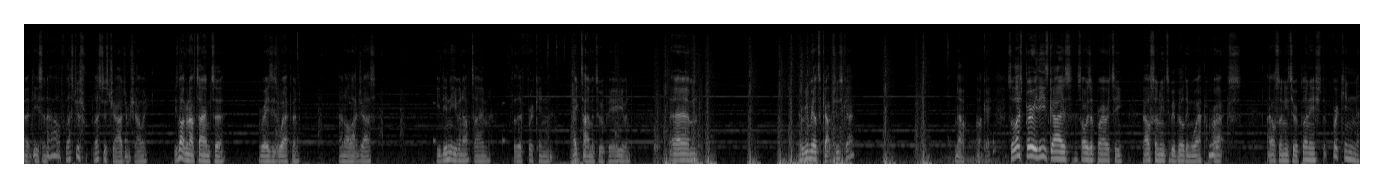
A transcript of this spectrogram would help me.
at decent health. Let's just let's just charge him, shall we? He's not going to have time to raise his weapon and all that jazz. He didn't even have time for the freaking egg timer to appear even. Um, are we going to be able to capture this guy? No. Okay. So let's bury these guys. It's always a priority. I also need to be building weapon racks. I also need to replenish the freaking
